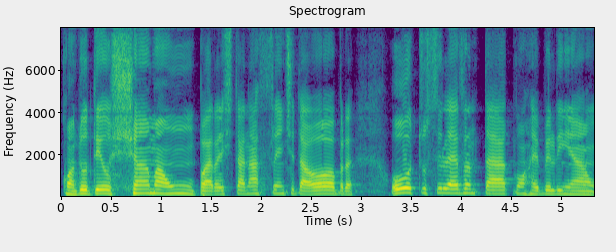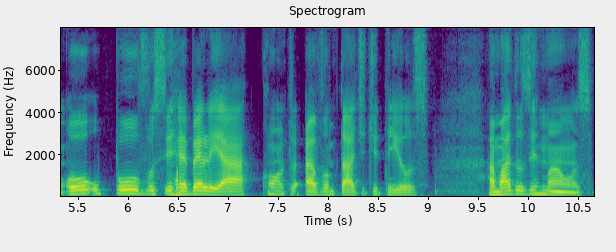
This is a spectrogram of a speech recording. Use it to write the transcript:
quando Deus chama um para estar na frente da obra, outro se levantar com rebelião, ou o povo se rebeliar contra a vontade de Deus. Amados irmãos,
